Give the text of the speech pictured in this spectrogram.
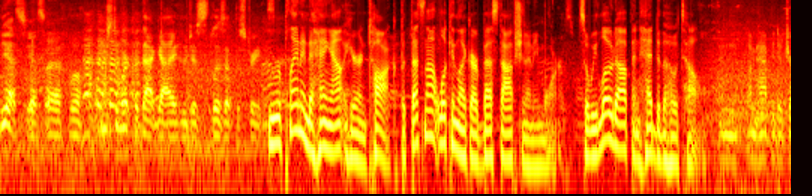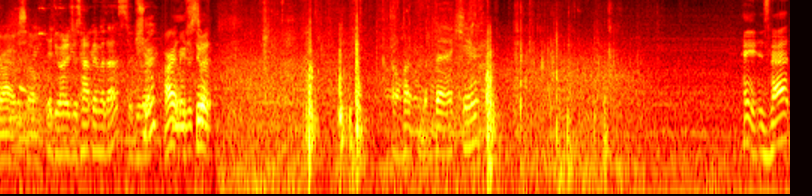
Yes, yes. Uh, well, I used to work with that guy who just lives up the street. We were planning to hang out here and talk, but that's not looking like our best option anymore. So we load up and head to the hotel. And I'm happy to drive, so. Hey, do you want to just hop in with us? Or do Sure. want- All right, Let me let's just do it. I'll hop in the back here. Hey, is that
